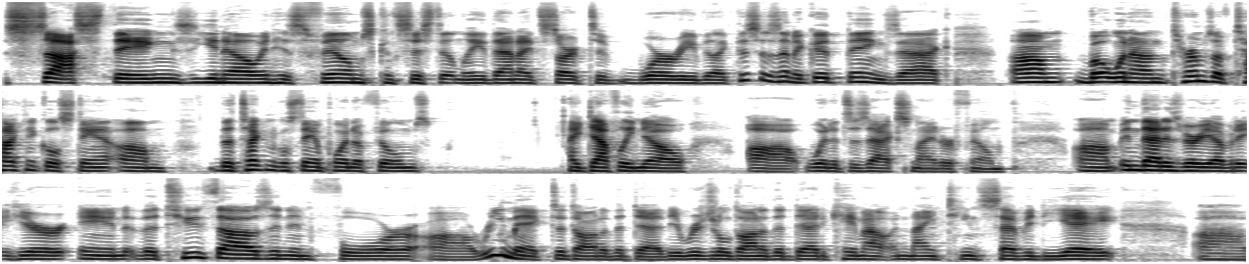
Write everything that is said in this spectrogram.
sus things, you know, in his films consistently, then I'd start to worry, be like, this isn't a good thing, Zach. Um, but when on terms of technical stand, um, the technical standpoint of films, I definitely know uh, when it's a Zack Snyder film. Um, and that is very evident here in the 2004 uh, remake to Dawn of the Dead. The original Dawn of the Dead came out in 1978 uh,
